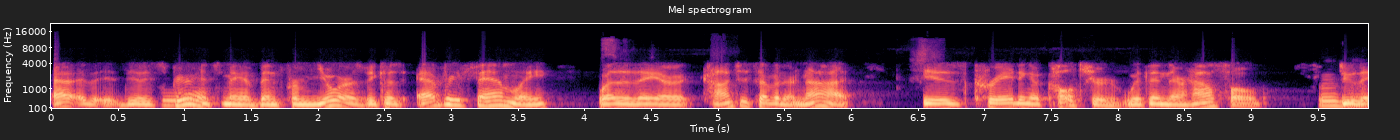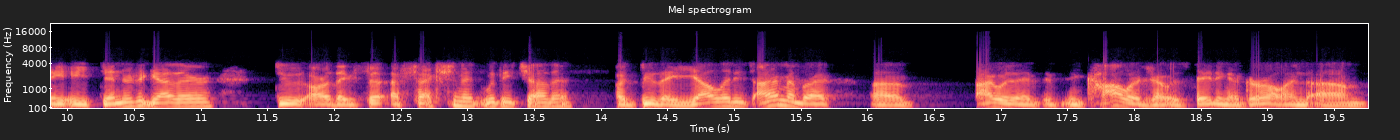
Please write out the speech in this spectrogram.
uh, the experience may have been from yours because every family, whether they are conscious of it or not, is creating a culture within their household. Mm-hmm. Do they eat dinner together? Do are they f- affectionate with each other? Or do they yell at each? I remember I, uh, I was in college. I was dating a girl, and um,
